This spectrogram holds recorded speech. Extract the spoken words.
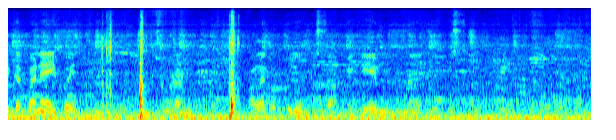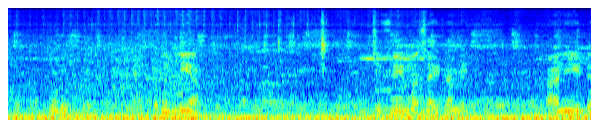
ఇట పని అయిపోయింది. చూడండి పలకొట్టు చూపిస్తాం మీకు ఏమి ఉన్నాయో చూపిస్తాం. ఒకప్పుడు ఇండియా మంచి ఫేమస్ ఐటమ్. ఇది కానీ ఇట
